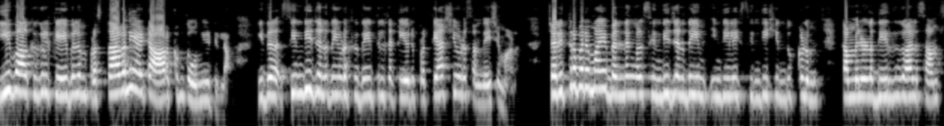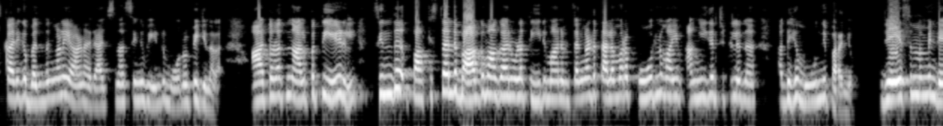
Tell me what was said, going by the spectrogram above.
ഈ വാക്കുകൾ കേവലം പ്രസ്താവനയായിട്ട് ആർക്കും തോന്നിയിട്ടില്ല. ഇത് സിന്ധി ജനതയുടെ ഹൃദയത്തിൽ തട്ടിയ ഒരു പ്രത്യാശയുടെ സന്ദേശമാണ്. ചരിത്രപരമായ ബന്ധങ്ങൾ സിന്ധി ജനതയും ഇന്ത്യയിലെ സിന്ധി ഹിന്ദുക്കളും തമ്മിലുള്ള ദീർഘകാല സാംസ്കാരിക ബന്ധങ്ങളെയാണ് രാജ്നാഥ് സിംഗ് വീണ്ടും ഓർമ്മിപ്പിക്കുന്നത്. ആയിരത്തി തൊള്ളായിരത്തി നാൽപ്പത്തി ഏഴിൽ സിന്ധ് പാകിസ്ഥാന്റെ ഭാഗമാകാനുള്ള തീരുമാനം തങ്ങളുടെ തലമുറ പൂർണമായും അംഗീകരിച്ചിട്ടില്ലെന്ന് അദ്ദേഹം ഊന്നി പറഞ്ഞു ജെ എസ് എം എമ്മിന്റെ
